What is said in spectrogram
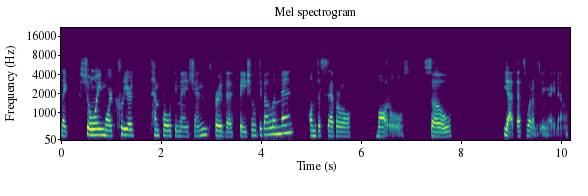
like showing more clear temporal dimension for the facial development on the several models. So yeah, that's what I'm doing right now.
